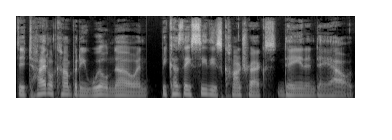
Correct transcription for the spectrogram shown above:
the title company will know, and because they see these contracts day in and day out,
